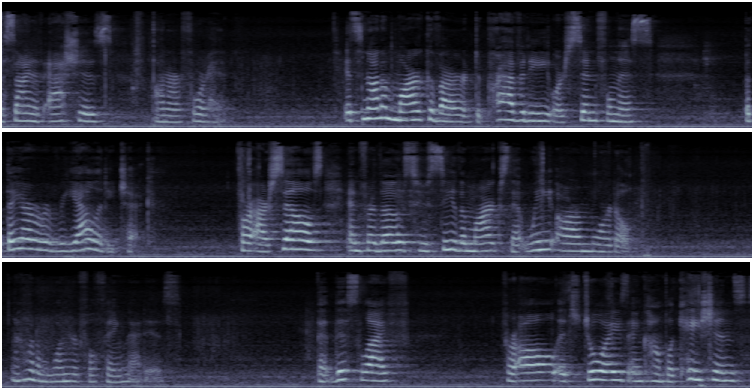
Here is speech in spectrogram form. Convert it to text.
the sign of ashes on our forehead. It's not a mark of our depravity or sinfulness, but they are a reality check for ourselves and for those who see the marks that we are mortal. And what a wonderful thing that is that this life, for all its joys and complications,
